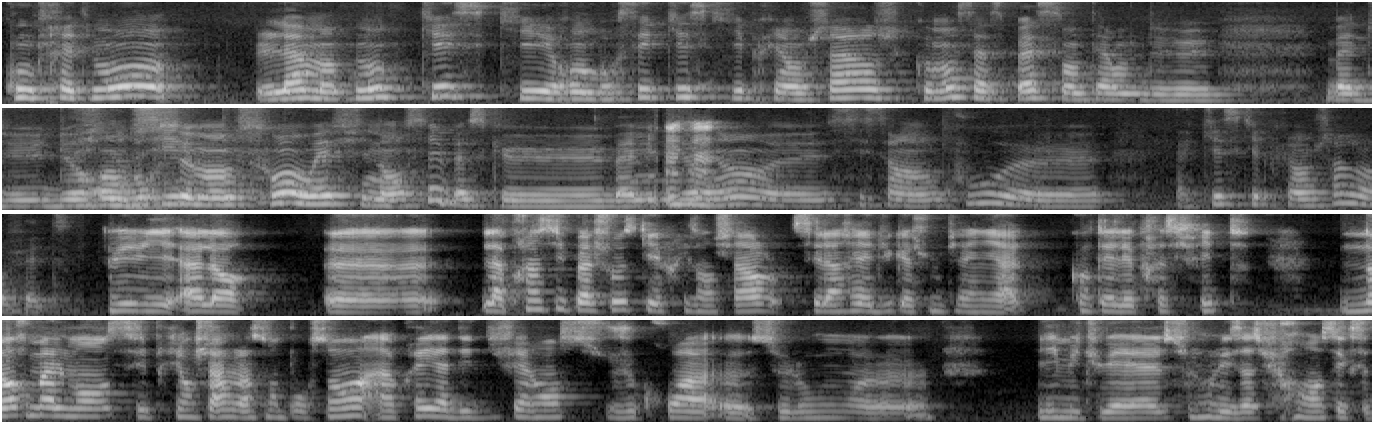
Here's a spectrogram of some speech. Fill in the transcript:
Concrètement, là maintenant, qu'est-ce qui est remboursé, qu'est-ce qui est pris en charge, comment ça se passe en termes de bah, de, de remboursement de soins ouais, financiers parce que, bah, mine de mhm. rien, euh, si ça a un coût, euh, bah, qu'est-ce qui est pris en charge en fait? Oui, oui. Alors, euh, la principale chose qui est prise en charge, c'est la rééducation périnéale quand elle est prescrite. Normalement, c'est pris en charge à 100%. Après, il y a des différences, je crois, selon les mutuelles, selon les assurances, etc.,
